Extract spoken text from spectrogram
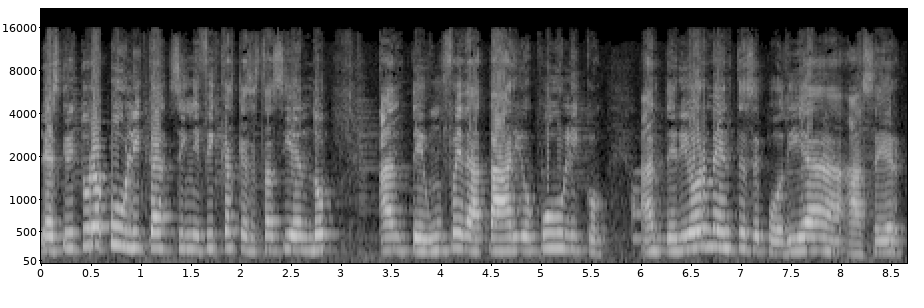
La escritura pública significa que se está haciendo ante un fedatario público. Anteriormente se podía hacer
